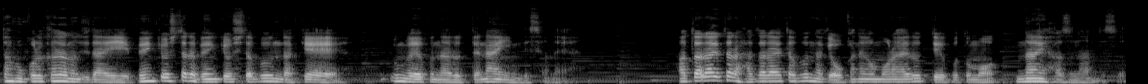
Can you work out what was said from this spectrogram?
多分これからの時代、勉強したら勉強した分だけ運が良くなるってないんですよね。働いたら働いた分だけお金がもらえるっていうこともないはずなんです。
